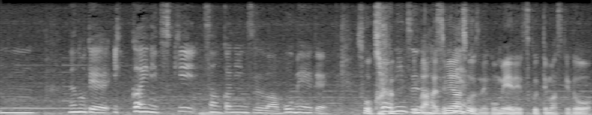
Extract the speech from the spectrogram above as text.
いなので1回につき参加人数は5名で、うん、そう少人数、ね、今初めはそうですね5名で作ってますけど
